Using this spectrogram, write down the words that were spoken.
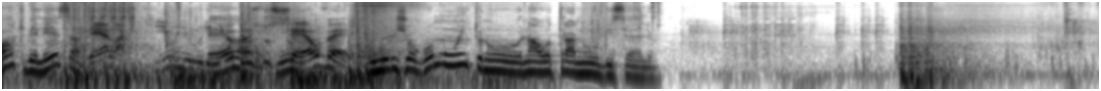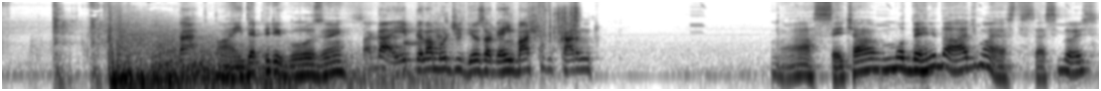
Ó, que beleza. Bela kill, Yuri. Meu Bela Deus do kill. céu, velho. O Yuri jogou muito no, na outra Anubis, velho. Tá. Ainda é perigoso, hein? Essa HE, pelo amor de Deus, a HE embaixo do cara... não- Ah, aceite a modernidade, maestro. CS2.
